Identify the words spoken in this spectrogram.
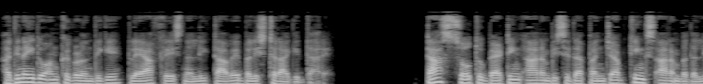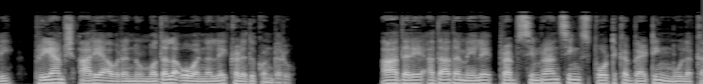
ಹದಿನೈದು ಅಂಕಗಳೊಂದಿಗೆ ಪ್ಲೇಆಫ್ ರೇಸ್ನಲ್ಲಿ ತಾವೇ ಬಲಿಷ್ಠರಾಗಿದ್ದಾರೆ. ಟಾಸ್ ಸೋತು ಬ್ಯಾಟಿಂಗ್ ಆರಂಭಿಸಿದ ಪಂಜಾಬ್ ಕಿಂಗ್ಸ್ ಆರಂಭದಲ್ಲಿ ಪ್ರಿಯಾಂಶ್ ಆರ್ಯ ಅವರನ್ನು ಮೊದಲ ಓವರ್ನಲ್ಲೇ ಕಳೆದುಕೊಂಡರು. ಆದರೆ ಅದಾದ ಮೇಲೆ ಪ್ರಭ್ ಸಿಮ್ರಾನ್ ಸಿಂಗ್ ಸ್ಫೋಟಕ ಬ್ಯಾಟಿಂಗ್ ಮೂಲಕ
